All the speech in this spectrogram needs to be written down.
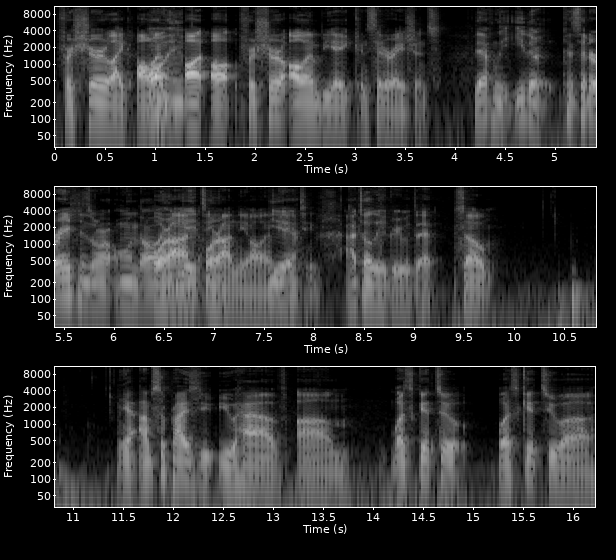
for sure. Like all, All M- all, all for sure all NBA considerations. definitely either considerations or on the All or on NBA team. or on the All NBA yeah, team. I totally agree with that. So, yeah, I'm surprised you you have. Um, let's get to let's get to uh,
